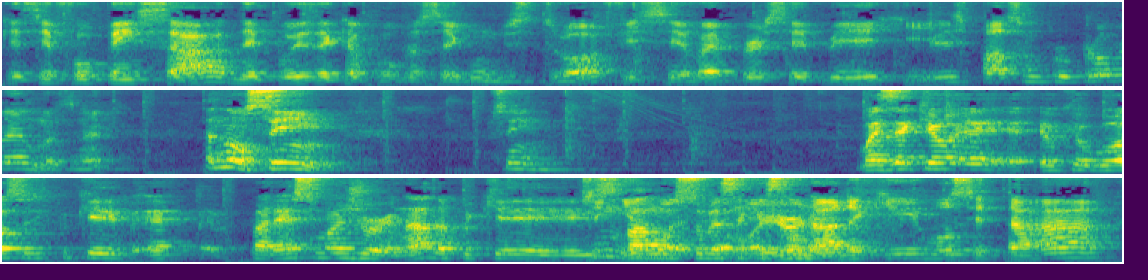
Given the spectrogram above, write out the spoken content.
porque se for pensar, depois daqui a pouco a segunda estrofe, você vai perceber que eles passam por problemas, né? Ah, não, sim, sim. Mas é que eu, é, é o que eu gosto de, porque é, parece uma jornada, porque eles Sim, falam é uma, sobre essa é uma questão. jornada que você tá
